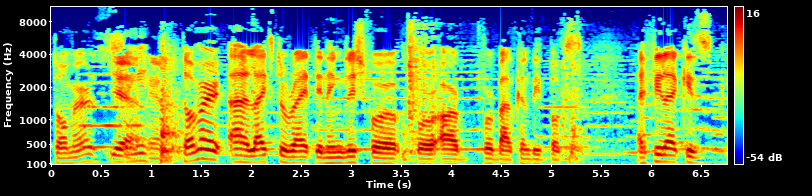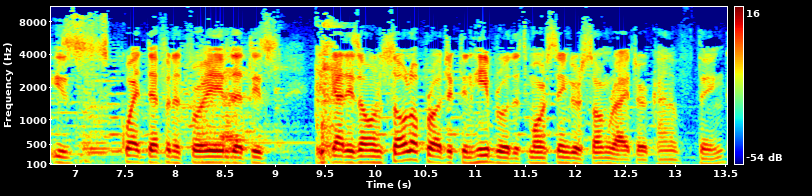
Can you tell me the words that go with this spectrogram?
Tomer. Yeah, yeah. Tomer uh, likes to write in English for for our for Balkan Beatbox. I feel like it's is quite definite for him that he's he's got his own solo project in Hebrew that's more singer songwriter kind of thing,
